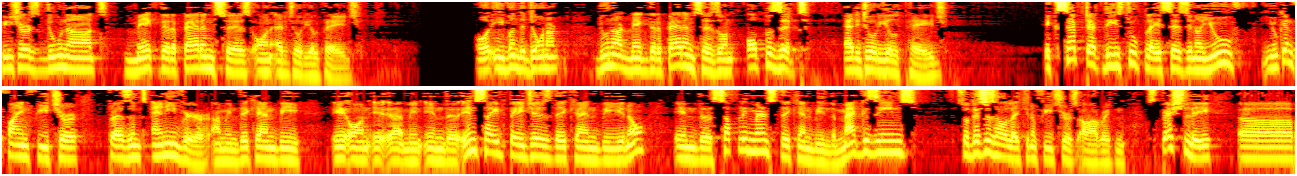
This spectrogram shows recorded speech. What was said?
features do not make their appearances on editorial page. Or even they do not, do not make their appearances on opposite editorial page. Except at these two places, you know, you, you can find feature present anywhere. I mean, they can be eh, on, eh, I mean, in the inside pages, they can be, you know, in the supplements, they can be in the magazines. So this is how like, you know, features are written. Especially uh,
